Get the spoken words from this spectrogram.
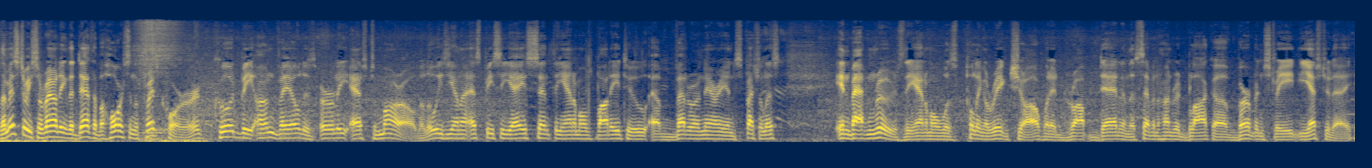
The mystery surrounding the death of a horse in the French Quarter could be unveiled as early as tomorrow. The Louisiana SPCA sent the animal's body to a veterinarian specialist in Baton Rouge. The animal was pulling a rigshaw when it dropped dead in the 700 block of Bourbon Street yesterday.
